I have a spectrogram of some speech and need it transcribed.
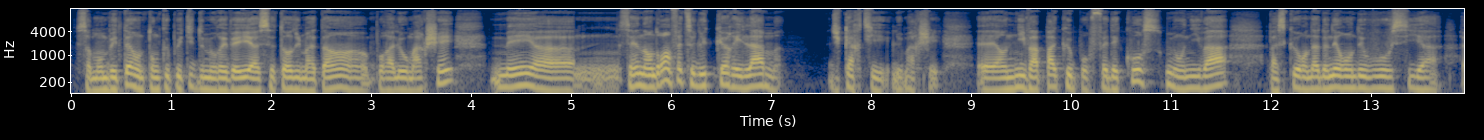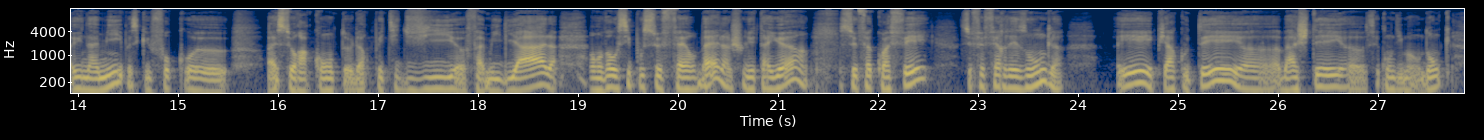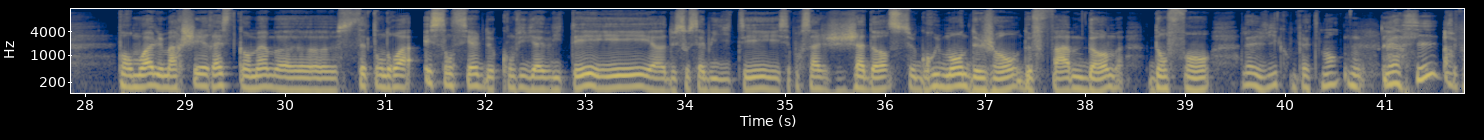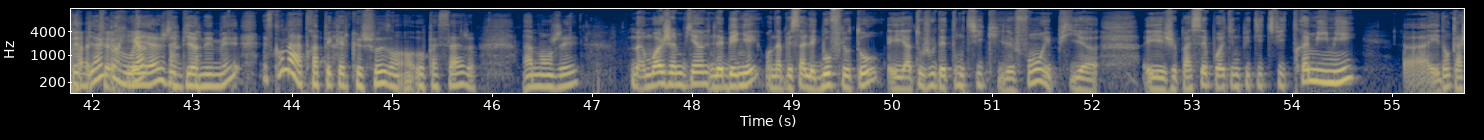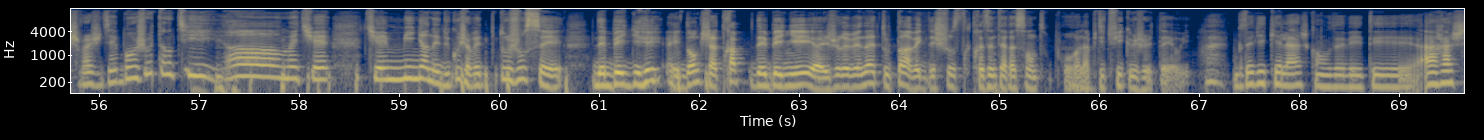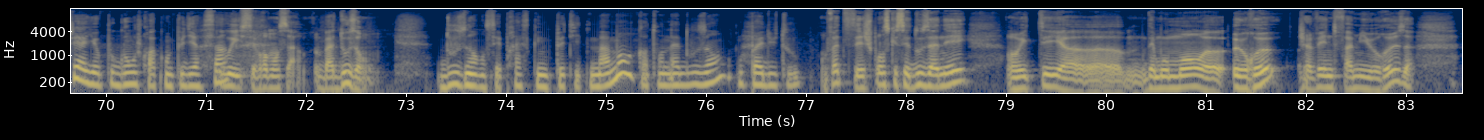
Ça m'embêtait en tant que petite de me réveiller à 7 heures du matin euh, pour aller au marché. Mais euh, c'est un endroit, en fait, c'est le cœur et l'âme du quartier, le marché. Euh, on n'y va pas que pour faire des courses, mais on y va parce qu'on a donné rendez-vous aussi à, une amie, parce qu'il faut qu'elle se raconte leur petite vie euh, familiale. On va aussi pour se faire belle chez le tailleur, se faire coiffer, se faire faire les ongles, et, et puis à côté, euh, bah, acheter euh, ses condiments. Donc, pour moi, le marché reste quand même euh, cet endroit essentiel de convivialité et euh, de sociabilité. Et c'est pour ça que j'adore ce grouillement de gens, de femmes, d'hommes, d'enfants. La vie complètement. Mm. Merci, c'était bah, bien comme voyage, j'ai bien aimé. Est-ce qu'on a attrapé quelque chose en- au passage à manger? Ben, moi, j'aime bien les beignets. On appelle ça les beaux flottos. Et il y a toujours des tontis qui les font. Et puis, euh, et je passais pour être une petite fille très mimi. Euh, et donc, à chaque fois, je disais Bonjour, tanti. Oh, mais tu es, tu es mignonne. Et du coup, j'avais toujours ces, des beignets. Et donc, j'attrape des beignets. Euh, Je revenais tout le temps avec des choses très intéressantes pour la petite fille que j'étais, oui. Vous aviez quel âge quand vous avez été arraché à Yopougon, je crois qu'on peut dire ça? Oui, c'est vraiment ça. Bah, 12 ans. 12 ans, c'est presque une petite maman quand on a 12 ans ou pas du tout? En fait, c'est- je pense que ces 12 années ont été euh, des moments euh, heureux. J'avais une famille heureuse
